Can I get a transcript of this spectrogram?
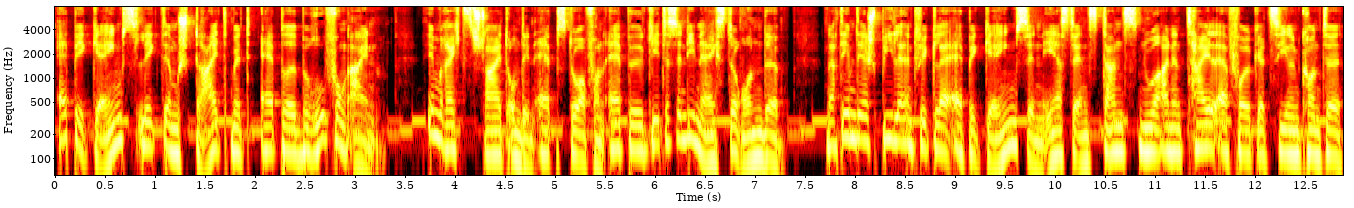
Epic Games legt im Streit mit Apple Berufung ein. Im Rechtsstreit um den App Store von Apple geht es in die nächste Runde. Nachdem der Spieleentwickler Epic Games in erster Instanz nur einen Teilerfolg erzielen konnte,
